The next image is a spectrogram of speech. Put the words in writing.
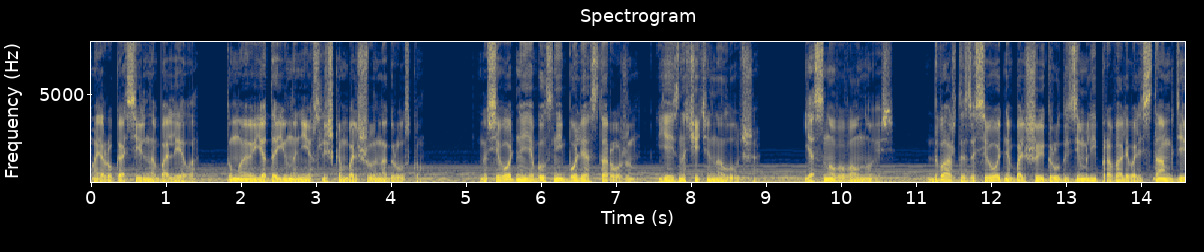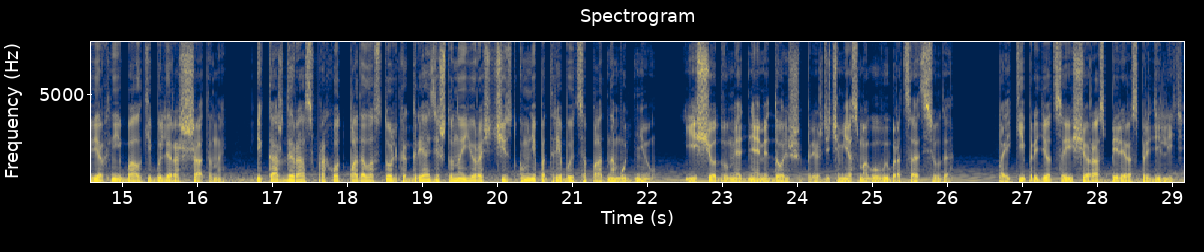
Моя рука сильно болела. Думаю, я даю на нее слишком большую нагрузку. Но сегодня я был с ней более осторожен, ей значительно лучше. Я снова волнуюсь. Дважды за сегодня большие груды земли проваливались там, где верхние балки были расшатаны. И каждый раз в проход падало столько грязи, что на ее расчистку мне потребуется по одному дню. Еще двумя днями дольше, прежде чем я смогу выбраться отсюда. Пайки придется еще раз перераспределить.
